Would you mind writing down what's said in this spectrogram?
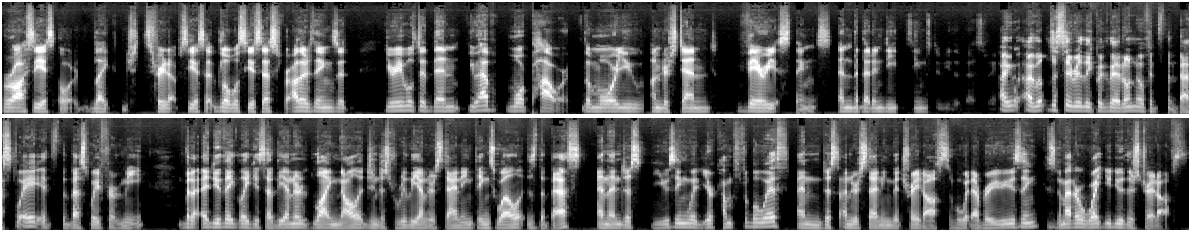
raw CSS or like straight up CSS, global CSS for other things that you're able to then you have more power the more you understand various things. And that indeed seems to be the best way I, I will just say really quickly i don't know if it's the best way it's the best way for me but i do think like you said the underlying knowledge and just really understanding things well is the best. And then just using what you're comfortable with and just understanding the trade-offs of whatever you're using because no matter what you do there's trade-offs.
